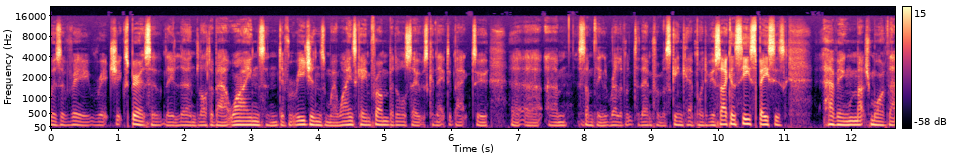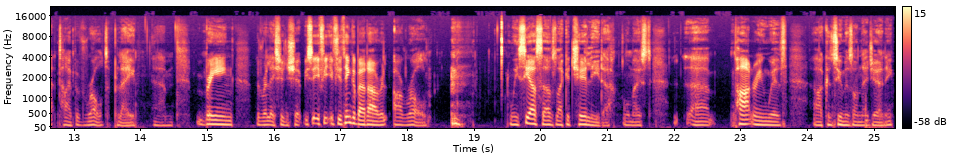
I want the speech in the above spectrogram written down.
was a very rich experience. So they learned a lot about wines and different regions and where wines came from, but also it was connected back to uh, uh, um, something relevant to them from a skincare point of view. So I can see spaces having much more of that type of role to play, um, bringing the relationship. You see, if you, if you think about our our role, we see ourselves like a cheerleader almost, uh, partnering with our consumers on their journey,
